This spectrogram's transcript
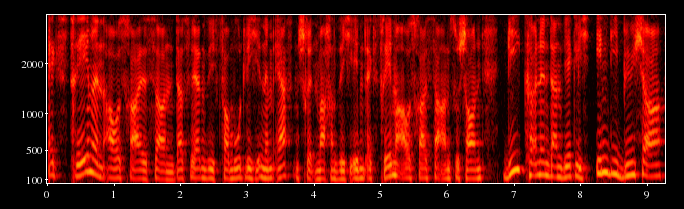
extremen Ausreißern, das werden Sie vermutlich in einem ersten Schritt machen, sich eben extreme Ausreißer anzuschauen, die können dann wirklich in die Bücher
